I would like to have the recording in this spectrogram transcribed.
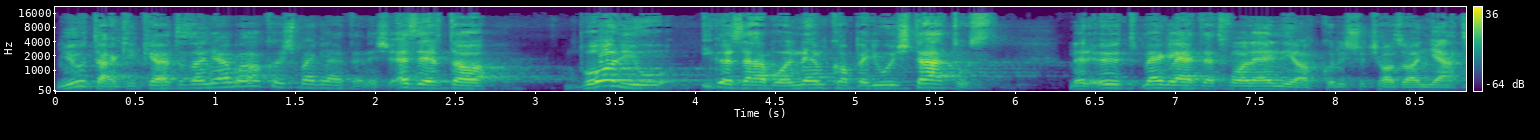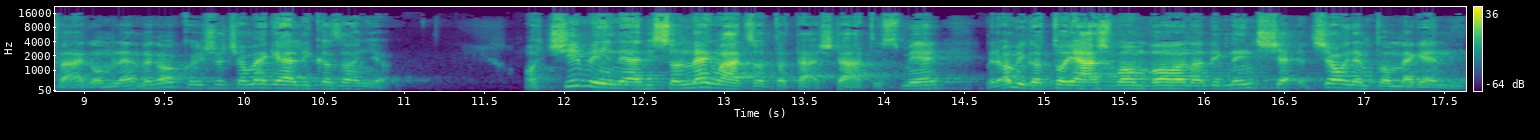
Miután kikelt az anyjából, akkor is meg lehet tenni. És ezért a borjú igazából nem kap egy új státuszt. Mert őt meg lehetett volna enni akkor is, hogyha az anyját vágom le, meg akkor is, hogyha megellik az anyja. A csibénél viszont megváltozott a státusz. Miért? Mert amíg a tojásban van, addig nincs se, sehogy nem tudom megenni.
